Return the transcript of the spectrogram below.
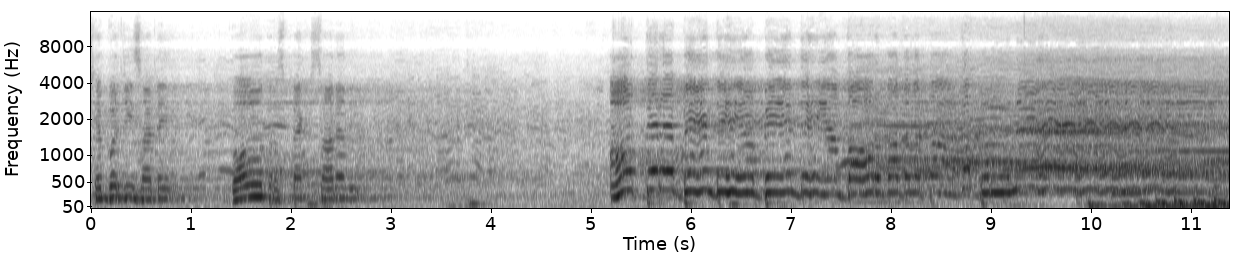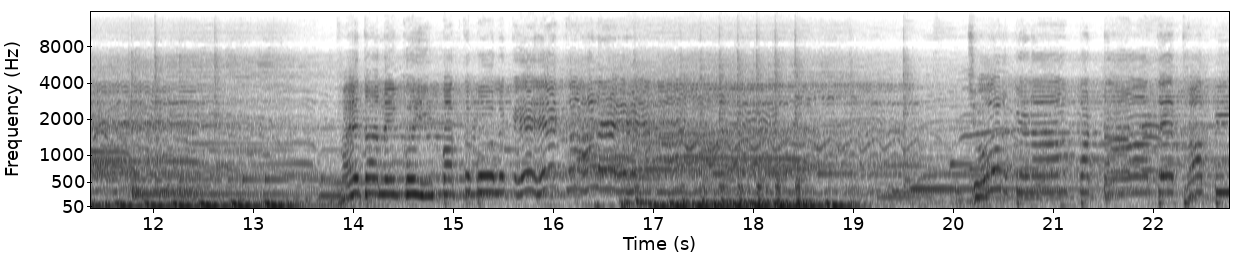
ਸ਼ਿਵਰ ਜੀ, ਸਾਡੇ ਬਹੁਤ ਰਿਸਪੈਕਟ ਸਾਰਿਆਂ ਦੀ। ਆ ਤੇਰੇ ਬਹਿੰਦੇ ਆ ਬਹਿੰਦੇ ਆ ਦੌਰ ਬਦਲਤਾ ਗੱਭਰੂ ਨੇ। ਫਾਇਦਾ ਨਹੀਂ ਕੋਈ ਪੱਕ ਬੋਲ ਕੇ ਕਾਲੇ ਦਾ ਜੋਰ ਬਿਨਾ ਪੱਟਾਂ ਤੇ ਥਾਪੀ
